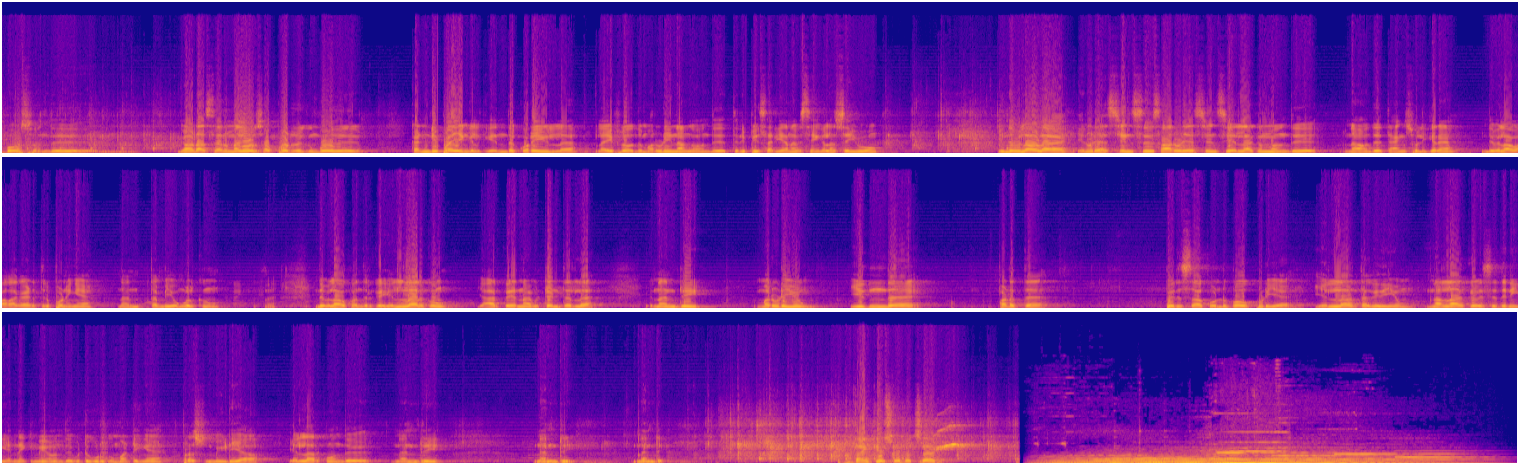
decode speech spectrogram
போஸ் வந்து காடா சார் மாதிரி ஒரு சப்போர்ட் இருக்கும்போது கண்டிப்பாக எங்களுக்கு எந்த குறையும் இல்லை. லைஃப்பில் வந்து மறுபடியும் நாங்கள் வந்து திருப்பி சரியான விஷயங்கள்லாம் செய்வோம். இந்த விழாவில் என்னுடைய அசிஸ்டன்ஸு சாருடைய அசிஸ்டன்ஸ் எல்லாருக்குமே வந்து நான் வந்து தேங்க்ஸ் சொல்லிக்கிறேன். இந்த விழாவை அழகாக எடுத்துகிட்டு போனீங்க. நன் தம்பி உங்களுக்கும் இந்த விழாவுக்கு வந்திருக்க எல்லாருக்கும் யார் பேர் நான் விட்டேன்னு தெரில நன்றி. மறுபடியும் இந்த படத்தை பெருசாக கொண்டு போகக்கூடிய எல்லா தகுதியும் நல்லா இருக்கிற விஷயத்தை நீங்கள் என்றைக்குமே வந்து விட்டு கொடுக்க மாட்டீங்க. ப்ரெஸ் மீடியா எல்லாருக்கும் வந்து நன்றி. நன்றி. நன்றி. Thank you so much sir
